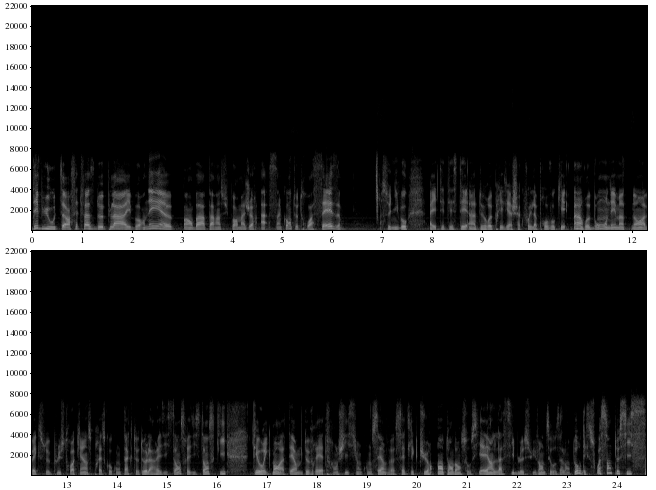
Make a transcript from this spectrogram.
début août. Alors cette phase de plat est bornée euh, en bas par un support majeur à 53,16. Ce niveau a été testé à deux reprises et à chaque fois il a provoqué un rebond. On est maintenant avec ce plus 3,15 presque au contact de la résistance. Résistance qui théoriquement à terme devrait être franchie si on conserve cette lecture en tendance haussière. La cible suivante c'est aux alentours des 66.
